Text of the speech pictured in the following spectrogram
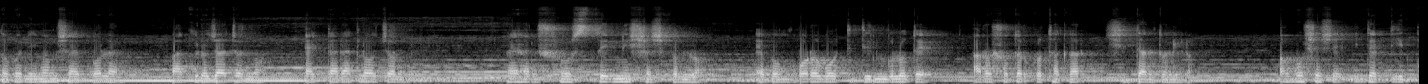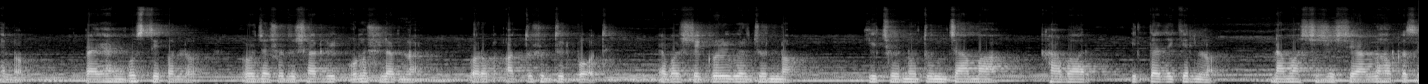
তখন ইমাম সাহেব বলেন বাকি রোজার জন্য একটা রাখলেও চলবে। রায়হান স্বস্তির নিঃশ্বাস করল এবং পরবর্তী দিনগুলোতে আরও সতর্ক থাকার সিদ্ধান্ত নিল। অবশেষে ঈদের দিন এলো। রায়হান বুঝতে পারল রোজা শুধু শারীরিক অনুশীলন নয়, বরং আত্মশুদ্ধির পথ। এবার সে গরিবের জন্য কিছু নতুন জামা, খাবার ইত্যাদি কিনল। নামাজ শেষে সে আল্লাহর কাছে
